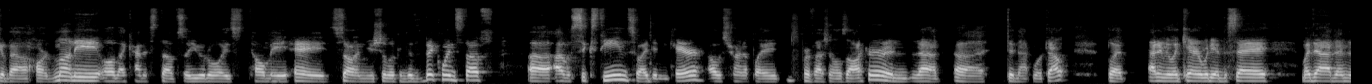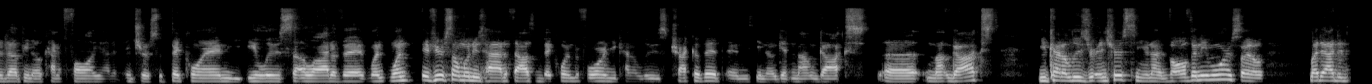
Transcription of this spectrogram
about hard money, all that kind of stuff. So he would always tell me, "Hey, son, you should look into this Bitcoin stuff." Uh, I was 16, so I didn't care. I was trying to play professional soccer, and that uh, did not work out. But I didn't really care what he had to say my dad ended up, you know, kind of falling out of interest with Bitcoin. You, lose a lot of it when, when if you're someone who's had a thousand Bitcoin before and you kind of lose track of it and you know get Mount Gox, uh, Mount Gox, you kind of lose your interest and you're not involved anymore. So my dad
